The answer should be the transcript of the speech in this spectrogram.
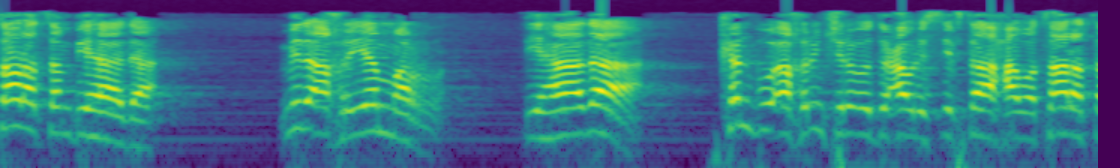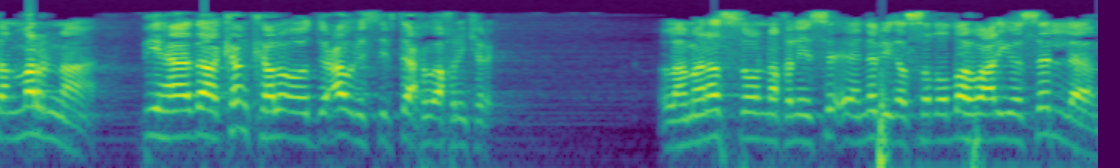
taaratan bi haada mid akhriye mar bi haadaa kan buu akhrin jiray oo ducaa ulistiftaaxa wa taaratan marna bi haadaa kan kale oo ducaa ulistiftaax uu akhrin jiray. Lamana soo naqlin nebiga sala allahu alayh wasalam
